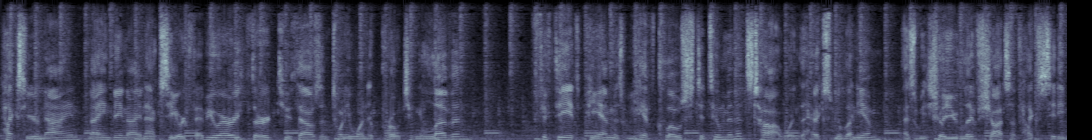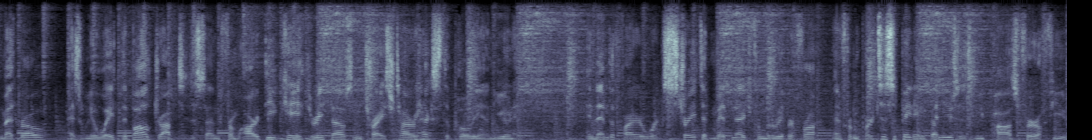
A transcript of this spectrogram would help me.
Hex year 999 Hex year February 3rd 2021 approaching 11.58 p.m. as we have close to 2 minutes toward the Hex Millennium, as we show you live shots of Hex City Metro, as we await the ball drop to descend from RDK 3000 TriStar Hex Napoleon unit. And then the fireworks straight at midnight from the riverfront and from participating venues as we pause for a few.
